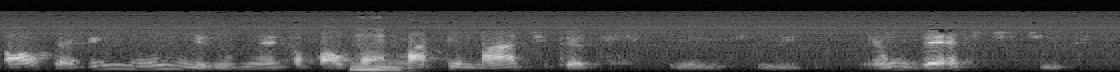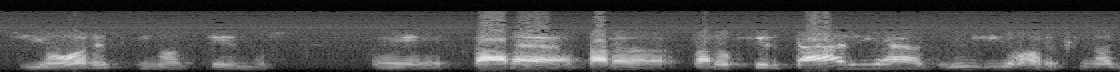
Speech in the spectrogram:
falta de número, né? essa falta hum. matemática, que, que, é um déficit de horas que nós temos é, para, para, para ofertar e, horas que nós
